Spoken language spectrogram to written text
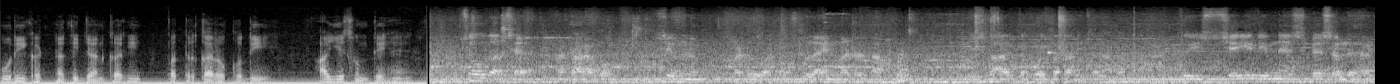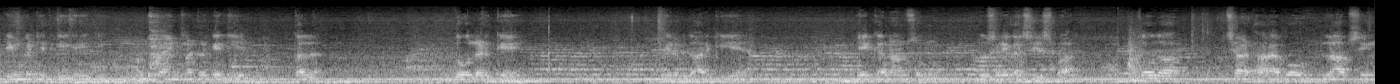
पूरी घटना की जानकारी पत्रकारों को दी। आइए सुनते हैं। चौदह छः अठारह को शिव में मर्डर हुआ था ब्लाइंड मर्डर था। जिसका आज तक कोई पता नहीं चला था। तो इस छही टीम ने स्पेशल टीम गठित की गई थी। ब्लाइंड मर्डर के लिए कल दो लड़के गिरफ़्तार किए। एक का नाम सोनू दूसरे का शीशपाल। चौदह छः अठारह को लाभ सिंह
